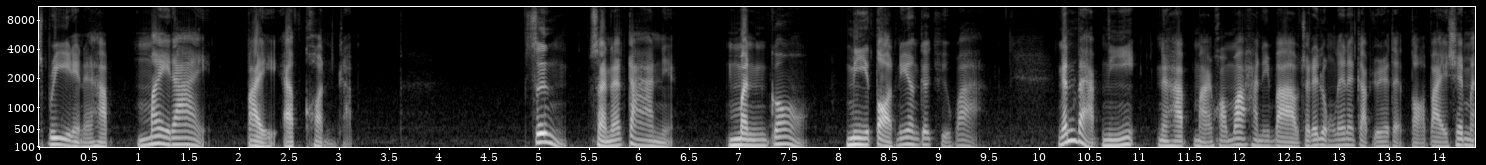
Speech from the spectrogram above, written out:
สบรีเนี่ยนะครับ ไม่ได้ไปแอฟคอนครับ ซึ่งสถานการณ์เนี่ย มันก็มีต่อเนื่องก็คือว่า งั้นแบบนี้นะครับ หมายความว่าฮันนิบาลจะได้ลงเล่นกับยูไนเต็ดต่อไปใช่ไหม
